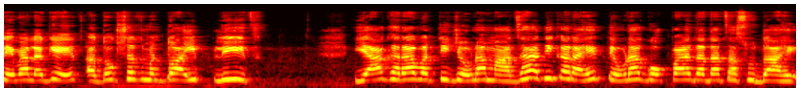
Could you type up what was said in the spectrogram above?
तेव्हा लगेच अधोक्षच म्हणतो आई प्लीज या घरावरती जेवढा माझा अधिकार आहे तेवढा गोपाळ दादाचा सुद्धा आहे.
